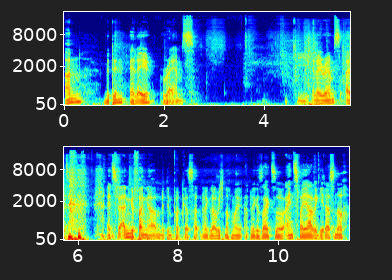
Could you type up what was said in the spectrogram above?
an mit den LA Rams. Die LA Rams, als, als wir angefangen haben mit dem Podcast, hatten wir, glaube ich, nochmal, hatten wir gesagt, so ein, zwei Jahre geht das noch.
